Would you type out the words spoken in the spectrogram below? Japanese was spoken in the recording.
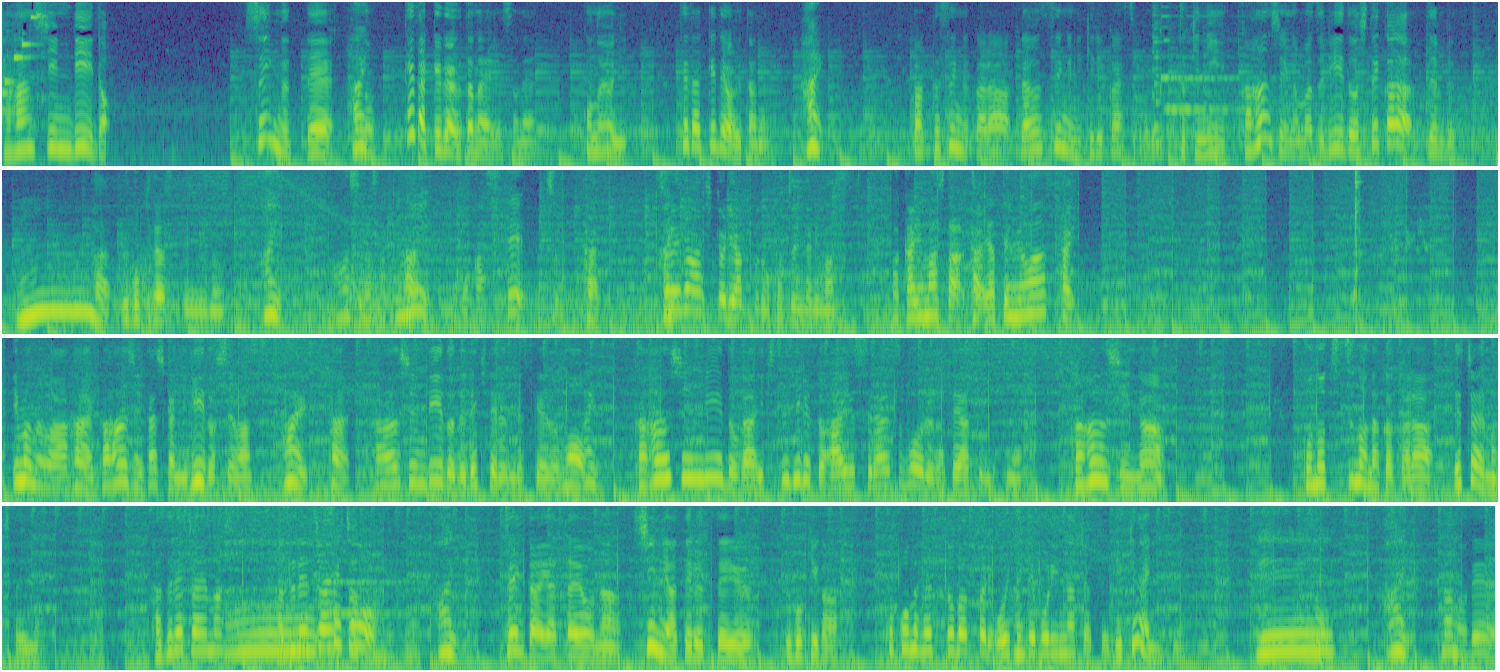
下半身リード。スイングって、はい。手だけでは打たないですよね。このように。手だけでは打たない。はい。バックスイングからダウンスイングに切り返す時に下半身がまずリードしてから全部、うーん。ははい、動き出すっていうの、い。下半身を先はい。に動かして打つ。はい、それが飛距離アップのコツになります。わかりました、じゃあはい。やってみます。はい。今のは、はい、下半身確かにリードしてます。はいはい、下半身リードでできてるんですけれども、はい下半身リードが行き過ぎるとああいうスライスボールが出やすいんですね。下半身がこの筒の中から出ちゃいました今。外れちゃいました。外れちゃうとねはい前回やったような芯に当てるっていう動きがここのヘッドばっかり置いてけぼりになっちゃってできないんですね。へそうえはいなので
